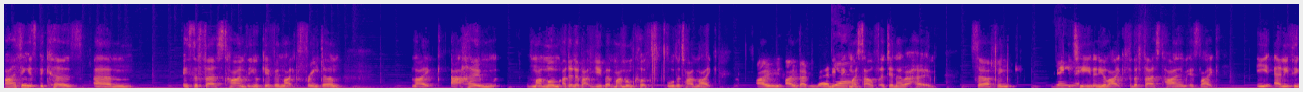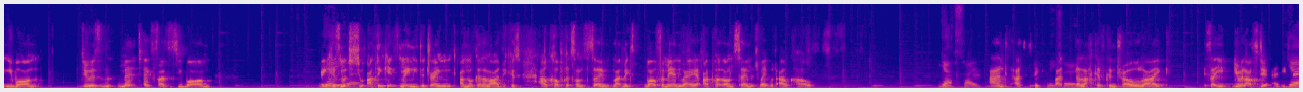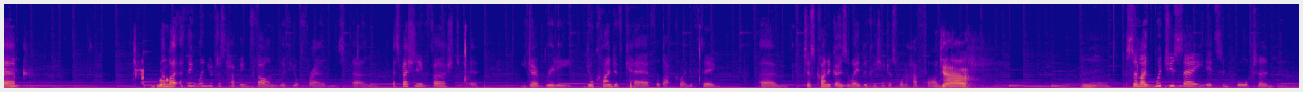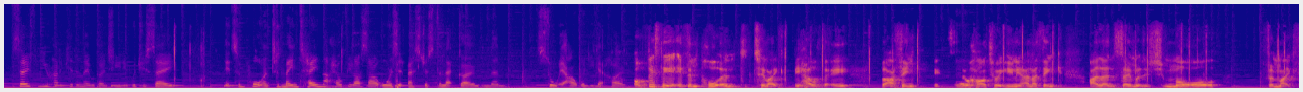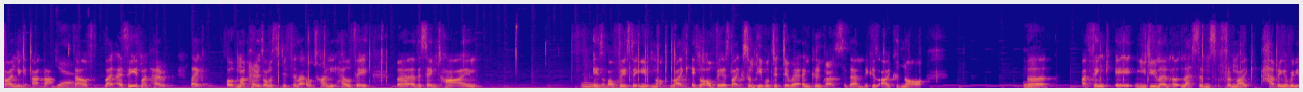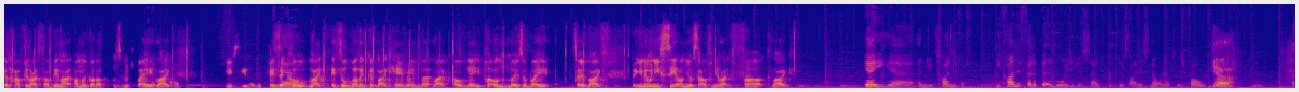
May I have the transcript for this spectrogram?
I think it's because um, it's the first time that you're given like freedom. Like at home, my mum, I don't know about you, but my mum cooks all the time. Like I, I very rarely Yeah. make myself a dinner at home. So I think Yeah, yeah. 18 and you're like, for the first time, it's like eat anything you want, do as much exercise as you want, drink Yeah, as much yeah. as you I think it's mainly the drink, I'm not gonna lie, because alcohol puts on so like makes well for me anyway, I put on so much weight with alcohol. Yeah, same. And I just think like too. the lack of control, like it's like you- you're allowed to do anything. Yeah. And like I think when you're just having fun with your friends, um, especially in first year, you don't really you're kind of care for that kind of thing. Um, just kind of goes away because you just want to have fun. yeah. Mm. So, like, would you say it's important? Say, if you had a kid and they were going to uni, would you say it's important to maintain that healthy lifestyle, or is it best just to let go and then sort it out when you get home? obviously it is important to like be healthy but i think it's so Mm. hard to at uni and i think i learned so much more from like finding out that Yeah. myself like i think if my parent like oh, my parents obviously did say like oh try and eat healthy but at the same time Mm. it's obvious that you've not like it's not obvious like some people did do it and congrats to them because i could not Mm. but I think it, you do learn lessons from like having a really unhealthy lifestyle, being like, oh my god, I put on so much weight. Yeah. Like you see like the physical, like it's all well and good like hearing that like, oh yeah, you put on loads of weight. So like, but you know when you see it on yourself and you're like, fuck, like yeah, yeah, and you kind of you kind of feel a bit annoyed at yourself because like it's no one else's fault. yeah.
